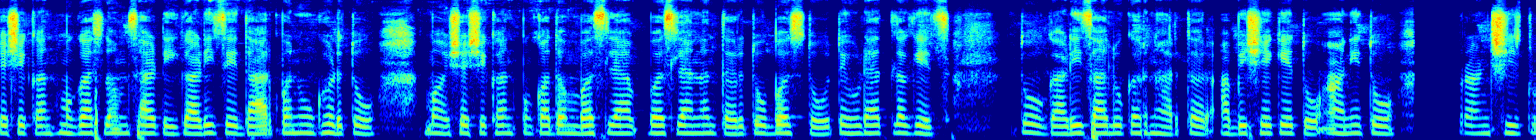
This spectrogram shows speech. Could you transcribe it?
शशिकांत मुकादमसाठी गाडीचे दार पण उघडतो. मग शशिकांत मुकादम बसल्या बसल्यानंतर तो बसतो. तेवढ्यात लगेच तो गाडी चालू करणार. तर अभिषेक येतो आणि तो फ्रंट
